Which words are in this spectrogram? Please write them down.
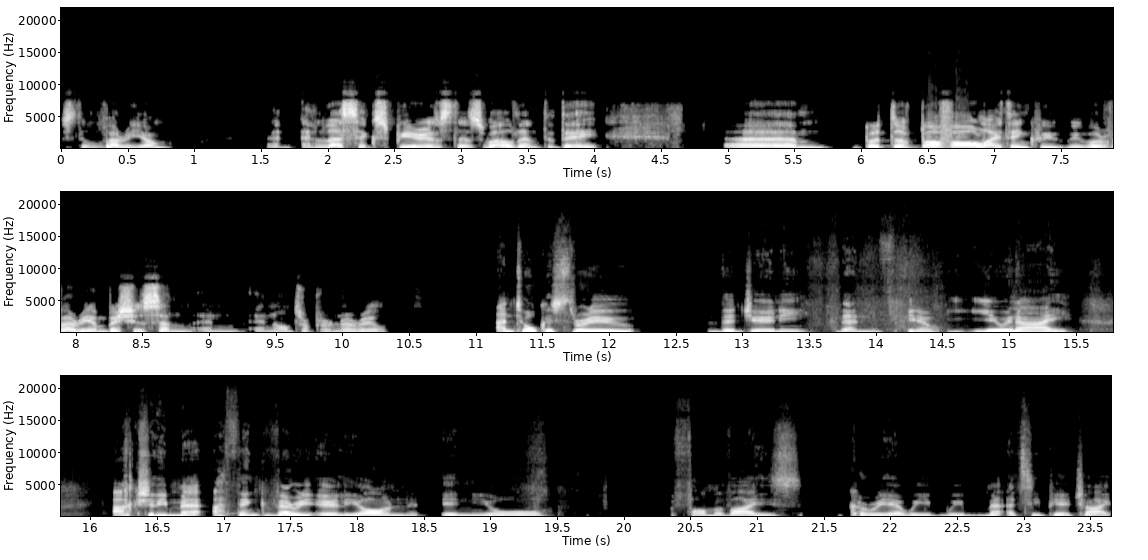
still very young and, and less experienced as well than today. Um, but above all, I think we, we were very ambitious and, and, and entrepreneurial. And talk us through the journey then. You know, you and I actually met, I think, very early on in your PharmaVize career. We we met at CPHI,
